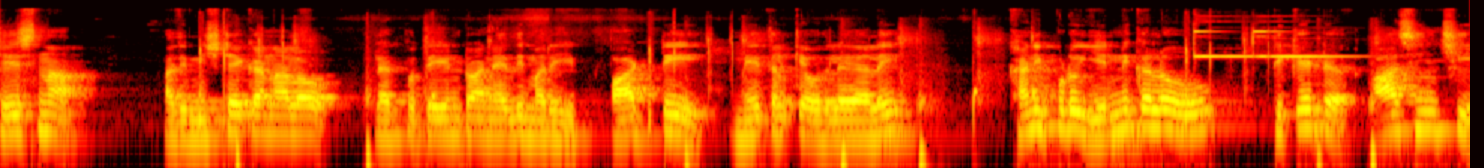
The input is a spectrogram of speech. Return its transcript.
చేసిన అది మిస్టేక్ అనాలో లేకపోతే ఏంటో అనేది మరి పార్టీ నేతలకే వదిలేయాలి. కానీ ఇప్పుడు ఎన్నికలు టికెట్ ఆశించి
